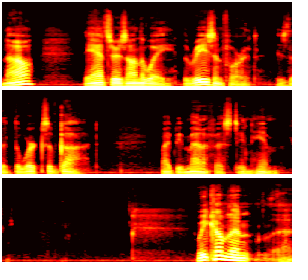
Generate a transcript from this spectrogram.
Now, the answer is on the way. The reason for it is that the works of God might be manifest in him. We come then uh,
